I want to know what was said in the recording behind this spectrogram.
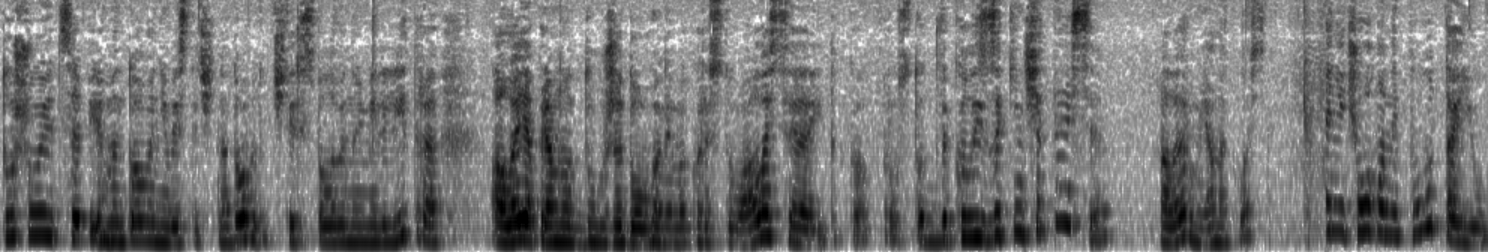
Тушуються, пігментовані, вистачить надовго, тут 4,5 мл. Але я прямо дуже довго ними користувалася і така просто ви колись закінчитеся. Але рум'яна класні. Я нічого не путаю.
